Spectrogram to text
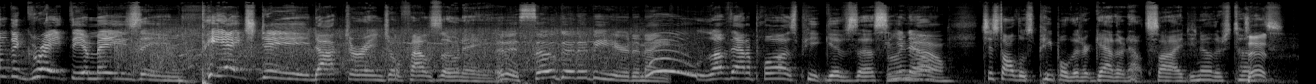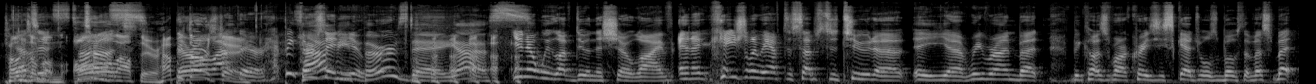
And the great, the amazing PhD, Dr. Angel Falzone. It is so good to be here tonight. Woo, love that applause Pete gives us. And I you know, know. just all those people that are gathered outside. You know, there's tons. That's it. Tons That's of it. them. All out there. Happy They're all Thursday. out there. Happy Thursday Happy to you. Thursday, yes. You know, we love doing this show live, and occasionally we have to substitute a, a, uh rerun, but because of our crazy schedules, both of us. But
